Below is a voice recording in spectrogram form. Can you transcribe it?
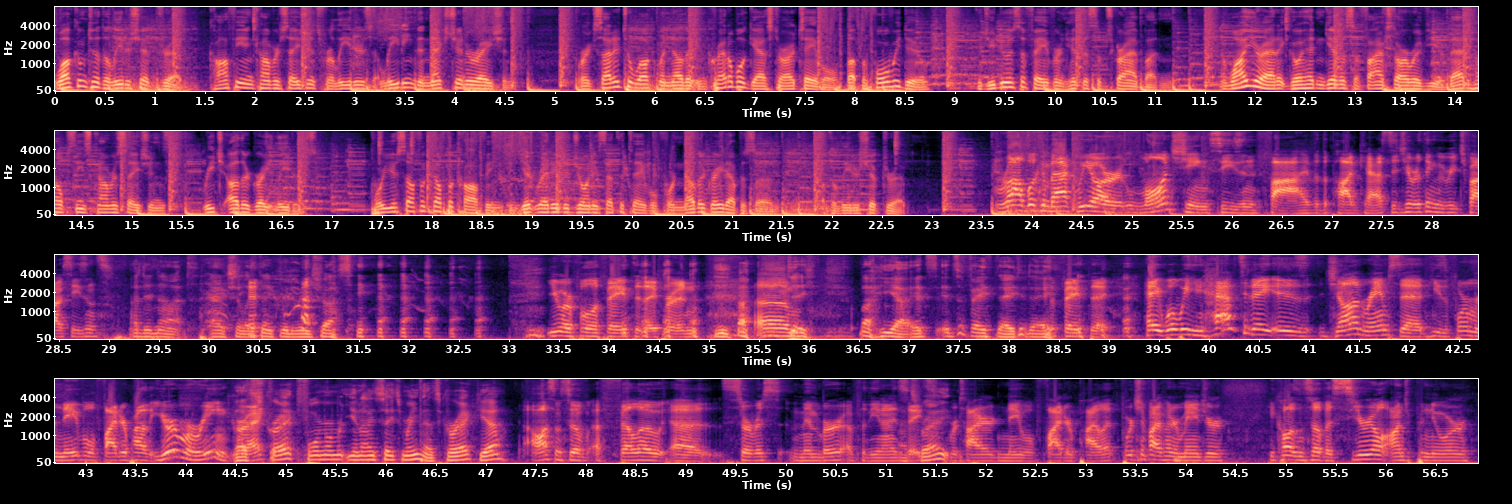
Welcome to the Leadership Drip coffee and conversations for leaders leading the next generation. We're excited to welcome another incredible guest to our table, but before we do, could you do us a favor and hit the subscribe button? And while you're at it, go ahead and give us a five star review. That helps these conversations reach other great leaders. Pour yourself a cup of coffee and get ready to join us at the table for another great episode of the Leadership Drip. Rob, welcome back. We are launching season five of the podcast. Did you ever think we'd reach five seasons? I did not actually think we'd reach five. you are full of faith today, friend. Um, but yeah, it's it's a faith day today. It's a faith day. hey, what we have today is John Ramstead. He's a former naval fighter pilot. You're a Marine, correct? That's correct. Former United States Marine. That's correct. Yeah. Awesome. So, a fellow uh, service member for the United That's States, right. retired naval fighter pilot, Fortune 500 manager. He calls himself a serial entrepreneur.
